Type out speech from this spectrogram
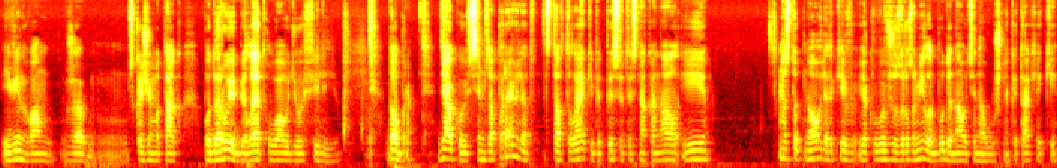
І він вам вже, скажімо так, подарує білет у аудіофілію. Добре, дякую всім за перегляд. Ставте лайки, підписуйтесь на канал. І наступний огляд, який, як ви вже зрозуміли, буде на оці наушники, так, які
